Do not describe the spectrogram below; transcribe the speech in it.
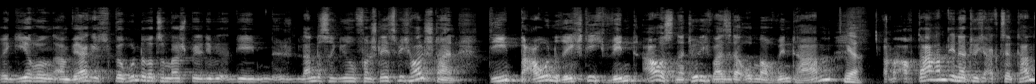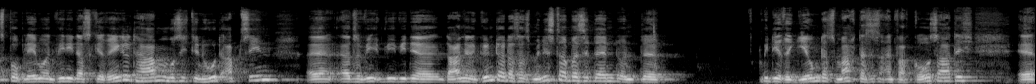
Regierungen am Werk. Ich bewundere zum Beispiel die, die Landesregierung von Schleswig-Holstein. Die bauen richtig Wind aus. Natürlich, weil sie da oben auch Wind haben. Ja. Aber auch da haben die natürlich Akzeptanzprobleme und wie die das geregelt haben, muss ich den Hut abziehen. Äh, also wie, wie, wie der Daniel Günther das als Ministerpräsident und äh, wie die Regierung das macht, das ist einfach großartig. Äh,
